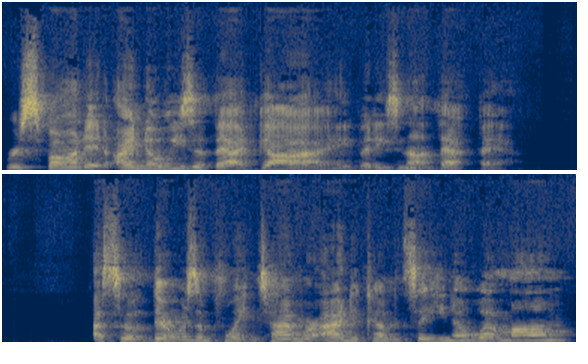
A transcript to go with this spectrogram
responded, I know he's a bad guy, but he's not that bad. Uh, so there was a point in time where I had to come and say, you know what, mom?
